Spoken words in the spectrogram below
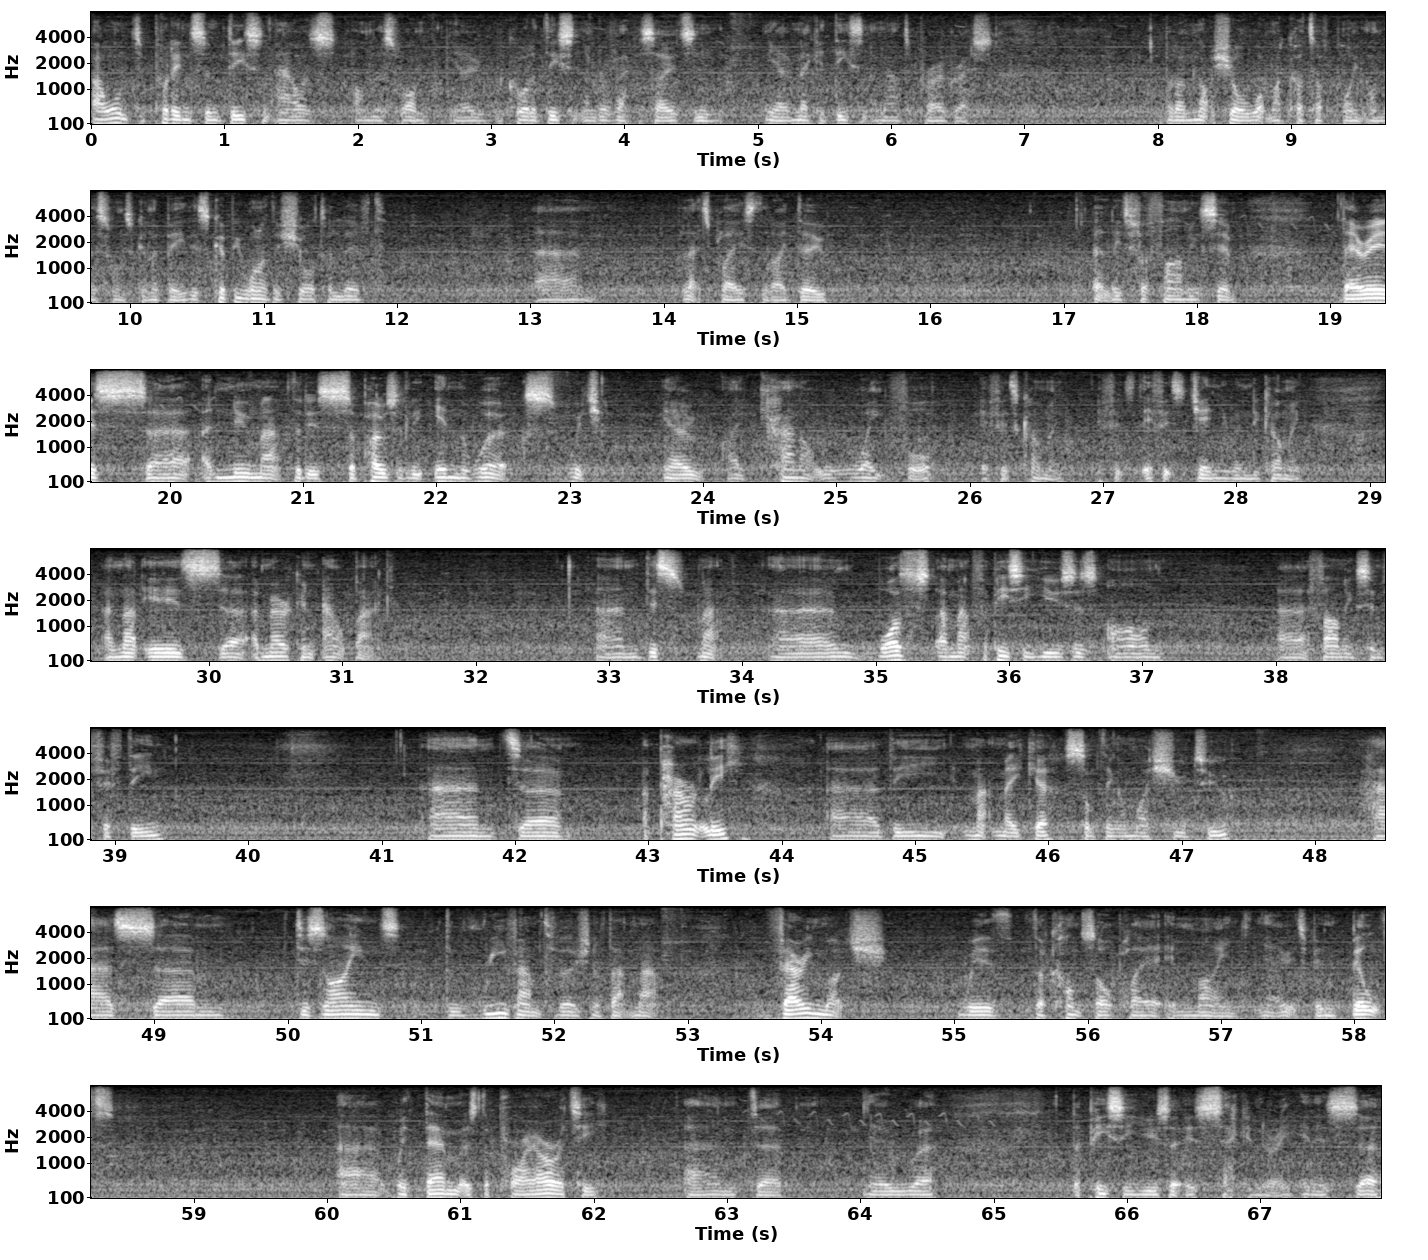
I want to put in some decent hours on this one. You know, record a decent number of episodes and you know make a decent amount of progress. But I'm not sure what my cut-off point on this one's going to be. This could be one of the shorter-lived um, Let's Plays that I do, at least for Farming Sim. There is uh, a new map that is supposedly in the works, which you know I cannot wait for if it's coming, if it's if it's genuinely coming, and that is uh, American Outback. And this map um, was a map for PC users on uh, Farming Sim 15, and uh, apparently uh, the map maker, something on my shoe too, has um, designed the revamped version of that map very much with the console player in mind. You know, it's been built uh, with them as the priority, and uh, you know, uh, the PC user is secondary in his uh,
